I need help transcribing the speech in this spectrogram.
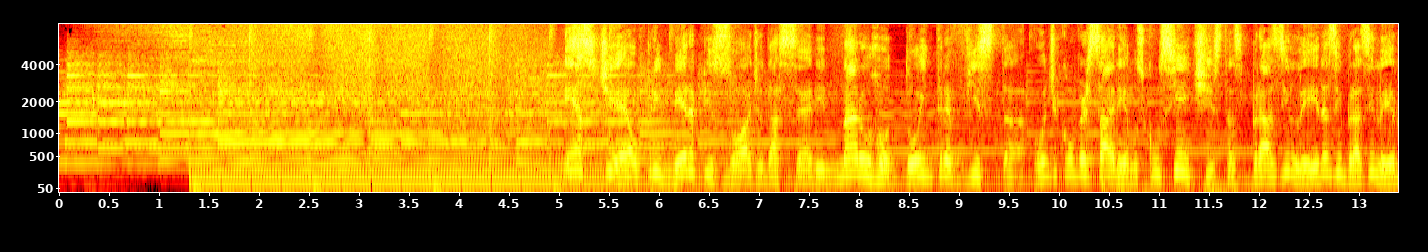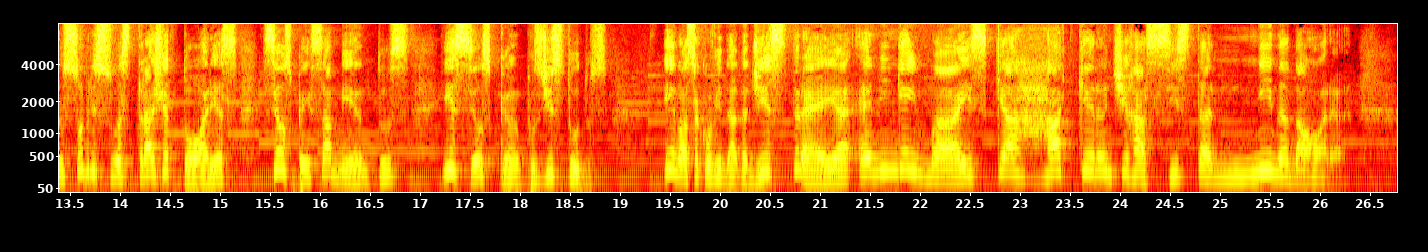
Este é o primeiro episódio da série Naruhodô Entrevista, onde conversaremos com cientistas brasileiras e brasileiros sobre suas trajetórias, seus pensamentos e seus campos de estudos. E nossa convidada de estreia é ninguém mais que a hacker antirracista Nina da Hora.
